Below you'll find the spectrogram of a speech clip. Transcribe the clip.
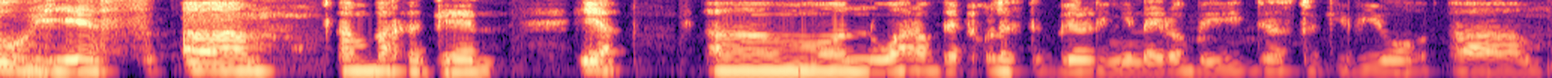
Oh yes, um, I'm back again. Yeah, um, on one of the tallest building in Nairobi, just to give you um,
